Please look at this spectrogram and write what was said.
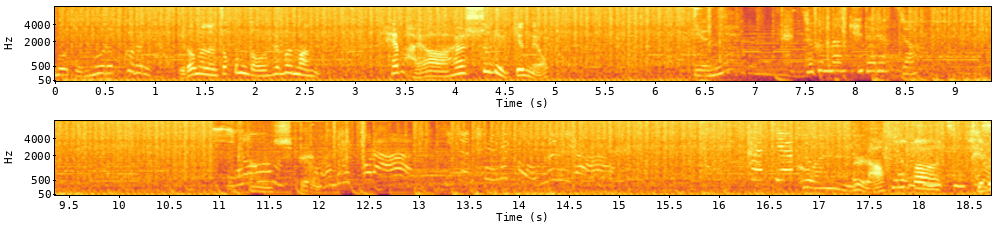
모두 무릎 꿇으라. 이러면은 조금 더 해볼만 해봐야 할 수도 있겠네요 윤희, 조금만 기다렸죠. 일단 11원 그만할 거라. 이젠 헬멧도 없는 이야. 고아님, 라후가 딜을.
